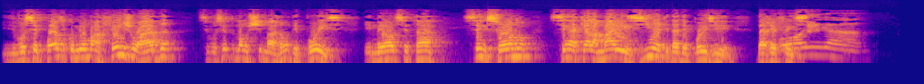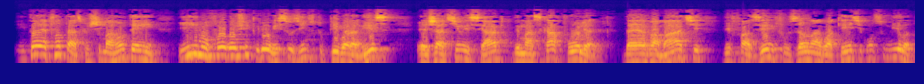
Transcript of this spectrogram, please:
E você pode comer uma feijoada se você tomar um chimarrão depois, e melhor você estar sem sono, sem aquela maresia que dá depois de, da refeição. Olha! Então é fantástico. O chimarrão tem. E não foi o gaúcho que criou. Isso os índios tupi-guaranis já tinham esse hábito de mascar a folha da erva mate, de fazer infusão na água quente e consumi-la.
